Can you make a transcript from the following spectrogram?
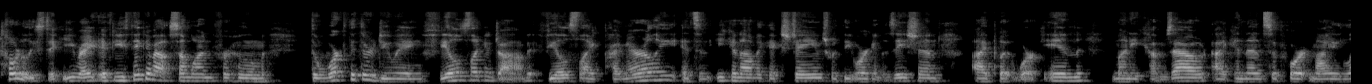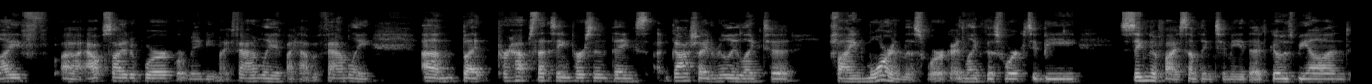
totally sticky right? If you think about someone for whom the work that they're doing feels like a job. It feels like primarily it's an economic exchange with the organization. I put work in, money comes out. I can then support my life uh, outside of work or maybe my family if I have a family. Um, but perhaps that same person thinks, gosh, I'd really like to find more in this work. I'd like this work to be signify something to me that goes beyond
